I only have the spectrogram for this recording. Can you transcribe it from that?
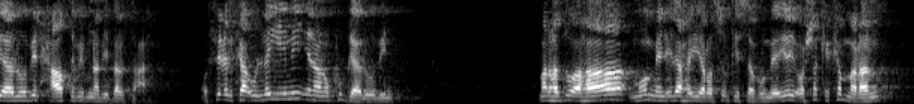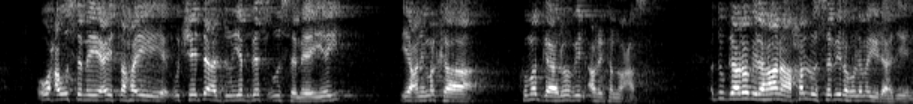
gaaloobin xaatib ibna abi baltaca oo ficilkaa uu la yimi inaanu ku gaaloobin mar hadduu ahaa muumin ilaahay iyo rasuulkiisa rumeeyey oo shaki ka madran oo waxa uu sameeyey ay tahay ujeeddo adduunye bes uu sameeyey yacni markaa kuma gaaloobin arrinka noocaasa. Hadduu gaaloobi lahaana khalluu sabiilahu lama yidhaahdeen.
